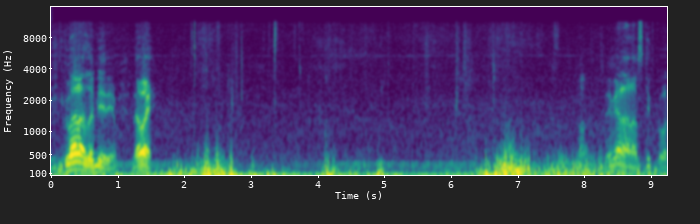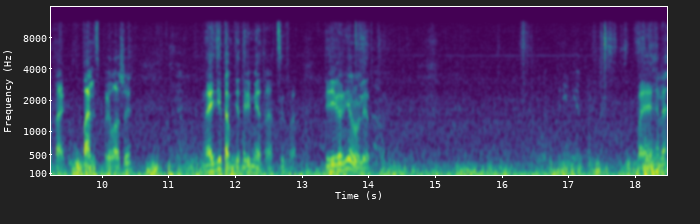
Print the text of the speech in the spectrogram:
видим. Два раза меряем. Давай. Ну, примерно на скидку вот так. Палец приложи. Найди там, где 3 метра цифра. Переверни рулетку. Вот, 3 метра. Поехали.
